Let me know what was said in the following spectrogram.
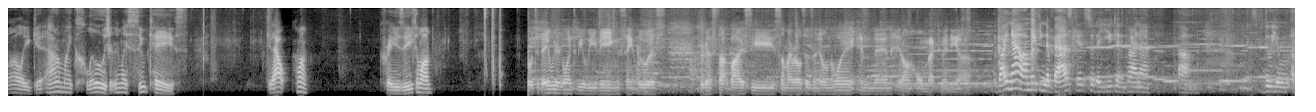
Molly, get out of my clothes. You're in my suitcase. Get out. Come on. Crazy. Come on. So today we are going to be leaving St. Louis. We're to stop by, see some of my relatives in Illinois, and then head on home back to Indiana. Right now, I'm making the basket so that you can kind of um, do your uh,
